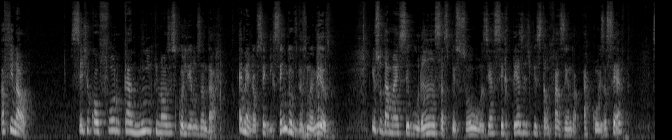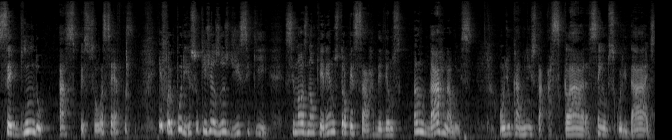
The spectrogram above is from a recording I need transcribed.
Afinal, seja qual for o caminho que nós escolhemos andar. É melhor seguir, sem dúvidas, não é mesmo? Isso dá mais segurança às pessoas e a certeza de que estão fazendo a coisa certa, seguindo as pessoas certas. E foi por isso que Jesus disse que, se nós não queremos tropeçar, devemos andar na luz, onde o caminho está às claras, sem obscuridades,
